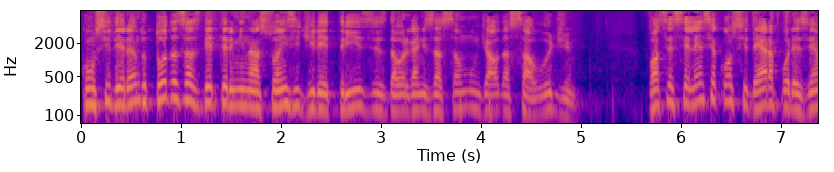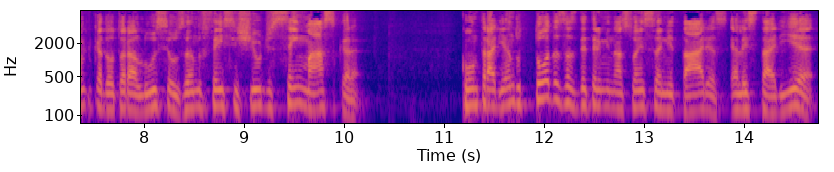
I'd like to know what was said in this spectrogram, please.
considerando todas as determinações e diretrizes da Organização Mundial da Saúde, Vossa Excelência considera, por exemplo, que a doutora Lúcia, usando face shield sem máscara, contrariando todas as determinações sanitárias, ela estaria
